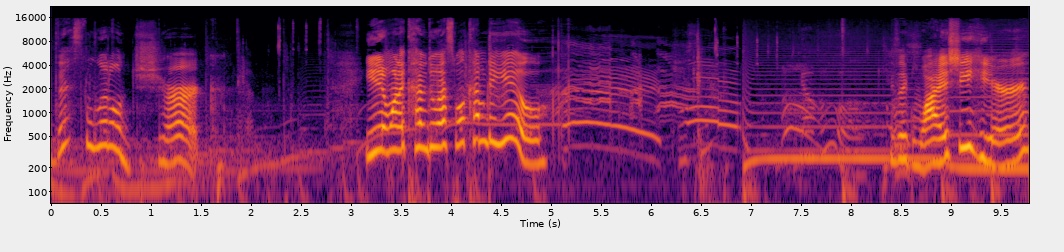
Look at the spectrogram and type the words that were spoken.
This little jerk. You didn't want to come to us? We'll come to you. He's like, why is she here?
